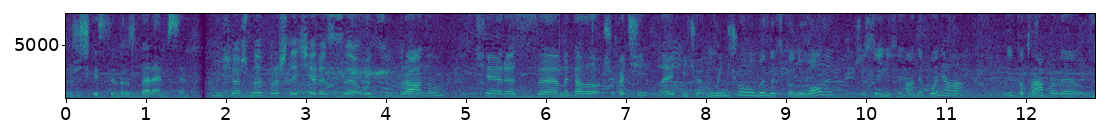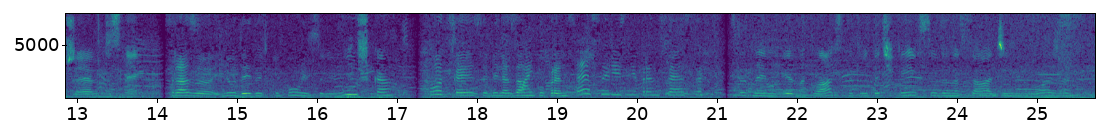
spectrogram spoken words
трошечки з цим розберемося. Ну що ж, ми пройшли через е, оцю брану, через е, металошукачі. Навіть нічого, ми нічого би не сканували, щось я ніфіга не поняла. І потрапили вже в Дісней. Зразу люди йдуть, купують собі вушка, фоткаються біля замку принцеси, різні принцеси. Тут неймовірно класно, квіточки всюди насаджені, боже.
